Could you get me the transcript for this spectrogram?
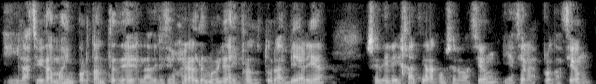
y la actividad más importante de la Dirección General de Movilidad e Infraestructuras Viarias se dirige hacia la conservación y hacia la explotación.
